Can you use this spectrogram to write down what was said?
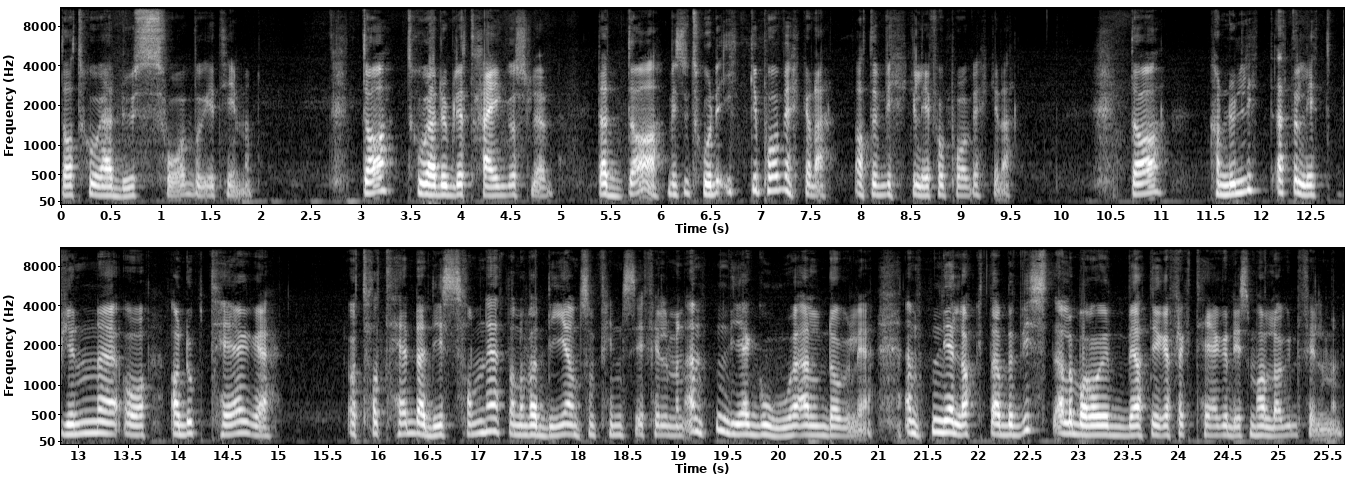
da tror jeg du sover i timen. Da tror jeg du blir treig og sløv. Det er da, hvis du tror det ikke påvirker deg, at det virkelig får påvirke deg. Da kan du litt etter litt begynne å adoptere og ta til deg de sannhetene og verdiene som finnes i filmen. Enten de er gode eller dårlige. Enten de er lagt der bevisst, eller bare ved at de reflekterer de som har lagd filmen.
